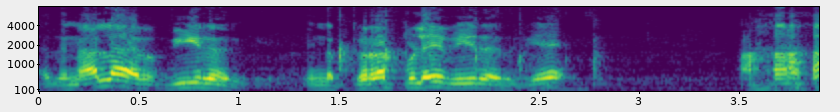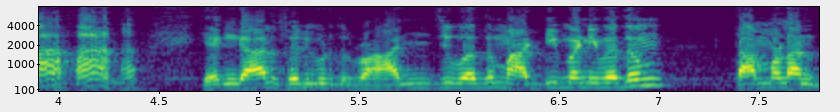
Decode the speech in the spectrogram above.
அதனால வீரம் இருக்கு. எங்க பிறப்புலே வீரம் இருக்கு. எங்க ஆள் சொல்லி கொடுத்துருப்பான் அஞ்சுவதும் அடிமணிவதும் தமிழன்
